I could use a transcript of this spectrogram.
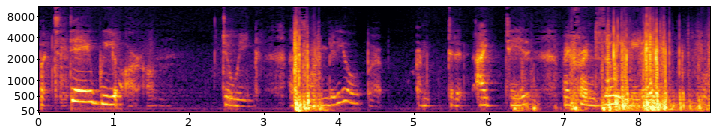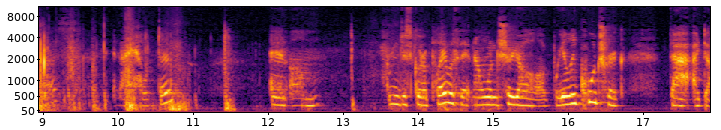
but today we are um doing a slime video, but I um, didn't. I did. My friend Zoe made it for us, and I helped her, and um, I'm just gonna play with it, and I want to show y'all a really cool trick that I done.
